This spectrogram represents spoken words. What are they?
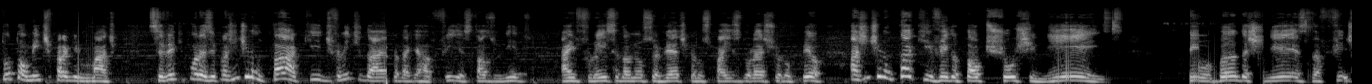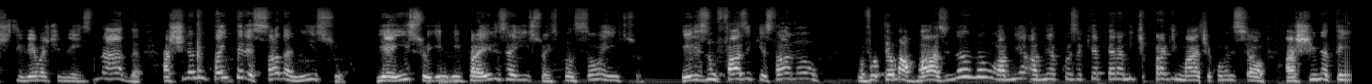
totalmente pragmática. Você vê que, por exemplo, a gente não está aqui, diferente da época da Guerra Fria, Estados Unidos, a influência da União Soviética nos países do leste europeu. A gente não está aqui vendo talk show chinês, banda chinesa, cinema chinês, nada. A China não está interessada nisso. E é isso, e, e para eles é isso, a expansão é isso. Eles não fazem questão, ah, não, eu vou ter uma base. Não, não, a minha, a minha coisa aqui é meramente pragmática, comercial. A China tem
